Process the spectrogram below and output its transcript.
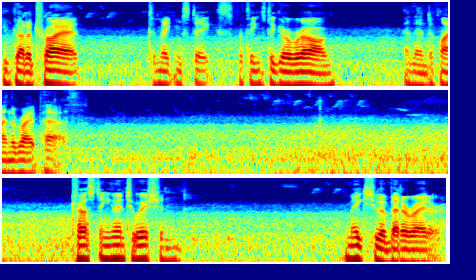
you've got to try it to make mistakes, for things to go wrong, and then to find the right path. Trusting your intuition makes you a better writer,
